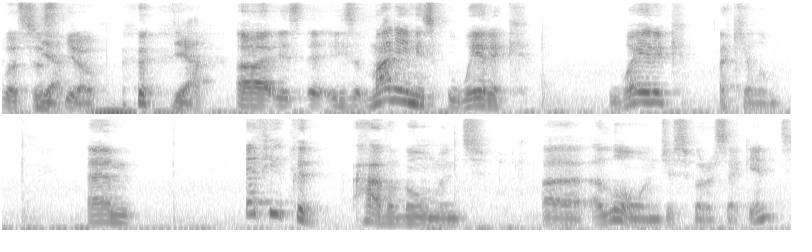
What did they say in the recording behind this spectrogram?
let's just, Yeah. you know, Yeah. Uh, is, uh, he's, my name is Warwick. Warwick Akilum. Um, if you could have a moment uh, alone just for a second,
